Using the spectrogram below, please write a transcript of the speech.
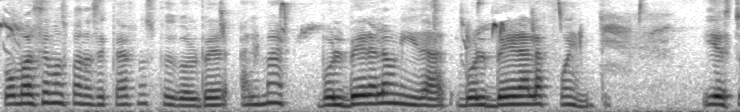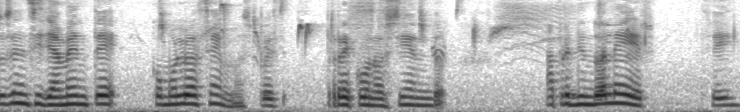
¿Cómo hacemos para secarnos? Pues volver al mar, volver a la unidad, volver a la fuente. Y esto sencillamente, ¿cómo lo hacemos? Pues reconociendo, aprendiendo a leer, ¿sí?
